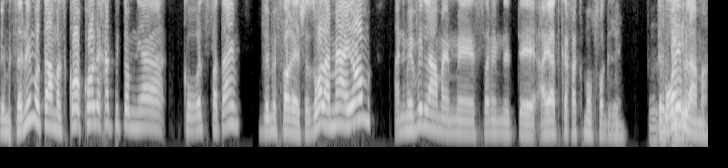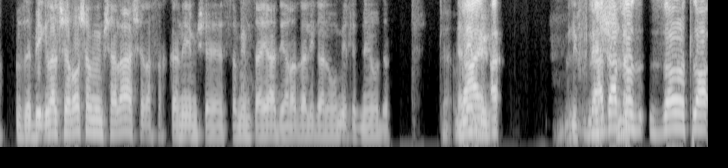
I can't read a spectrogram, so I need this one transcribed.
ומצלמים אותם, אז כל, כל אחד פתאום נהיה קורץ שפתיים ומפרש. אז וואלה, מהיום אני מבין למה הם uh, שמים את uh, היד ככה כמו מפגרים. אתם רואים בגלל- למה. זה בגלל שראש הממשלה של השחקנים ששמים את היד ירד לליגה הלאומית לבני יהודה. כן. לפני ואגב, שנה- זאת, זאת לא,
